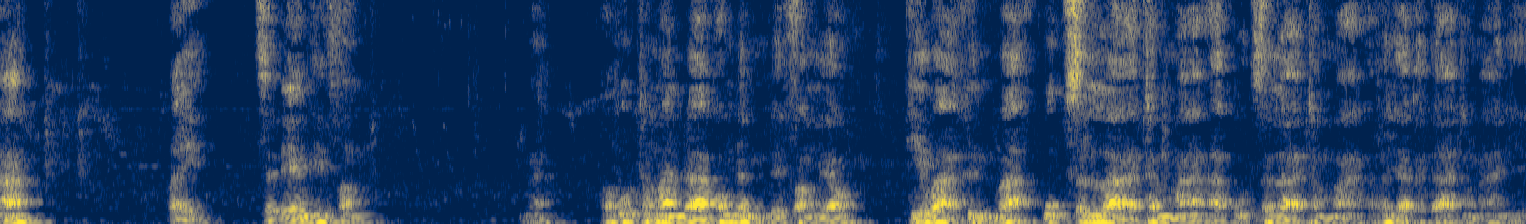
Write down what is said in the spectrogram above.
อะไปแสดงให้ฟังนะพระพุทธมารดาของท่านได้ฟังแล้ว ที่ว่าขึ้นว่ากุศลาธรรมาอากุศลาธรรมาอภยากตาธรรมานี่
